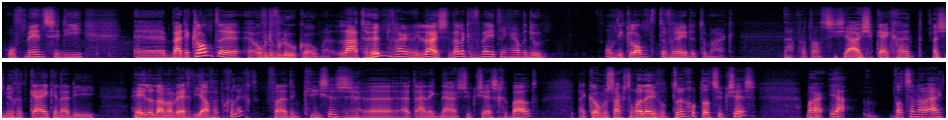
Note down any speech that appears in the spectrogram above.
Of mensen die eh, bij de klanten eh, over de vloer komen. Laat hun vragen, luister, welke verbetering gaan we doen? Om die klant tevreden te maken. Nou, fantastisch. Ja, als je, kijkt, gaat, als je nu gaat kijken naar die hele lange weg die je af hebt gelegd. Vanuit een crisis, Ja. eh, uiteindelijk naar succes gebouwd. Daar komen we straks nog wel even op terug, op dat succes. Maar ja, wat zijn nou eigenlijk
